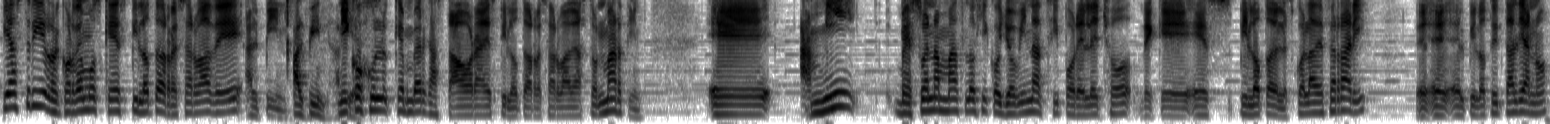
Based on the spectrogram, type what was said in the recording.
Piastri, recordemos que es piloto de reserva de Alpine. Alpine. así Nico es. Hulkenberg hasta ahora es piloto de reserva de Aston Martin. Eh, a mí me suena más lógico Giovinazzi por el hecho de que es piloto de la escuela de Ferrari, el, piloto italiano,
